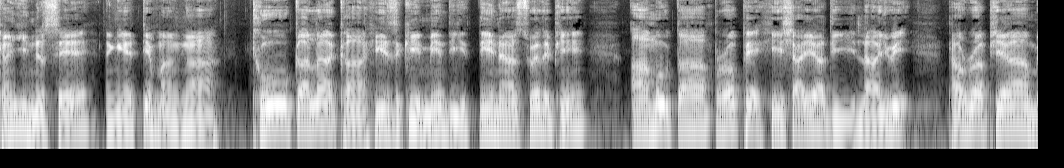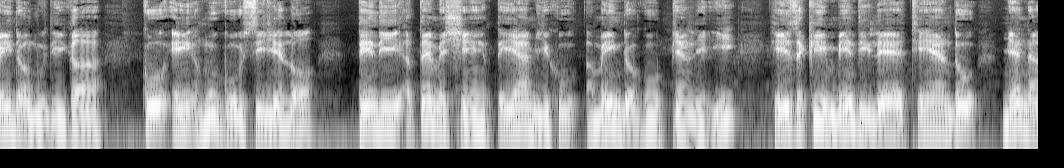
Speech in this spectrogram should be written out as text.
ခန်းကြီး20အငယ်1မှ5ထိုကာလအခါဟေဇကိမင်းသည်တေနာဆွဲသည်ဖြင့်အာမုတ်သားပရောဖက်ဟေရှာယသည်လာ၍ဒါဝရဖျားမိန်တော်မူသည်ကားကိုအိမ်အမှုကိုစီရင်လော့တင်းသည်အသက်မရှင်တရားမည်ဟု အမိန်တော်ကို ပြန်လေ၏ဟေဇကိမင်းသည်လည်းထယံတို့မျက်နှာ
